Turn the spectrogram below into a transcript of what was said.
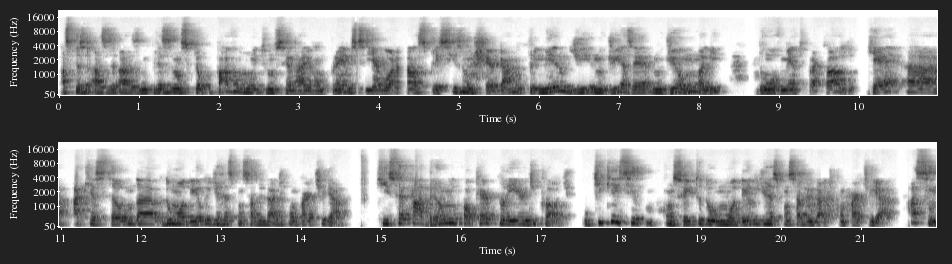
as, as, as, empresas não se preocupavam muito no cenário on-premise e agora elas precisam enxergar no primeiro dia, no dia zero, no dia um ali, do movimento para cloud, que é a, a questão da, do modelo de responsabilidade compartilhada que isso é padrão em qualquer player de cloud. O que, que é esse conceito do modelo de responsabilidade compartilhada? Assim,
